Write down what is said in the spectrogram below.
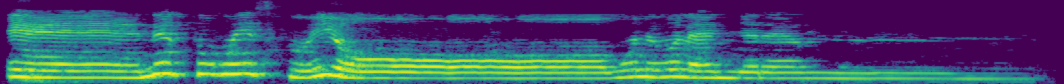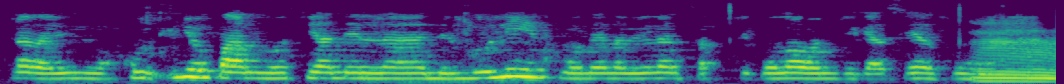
E detto questo io volevo leggere allora, io, parlo sia del, del, bullismo, della violenza psicologica, sia sugli mm.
